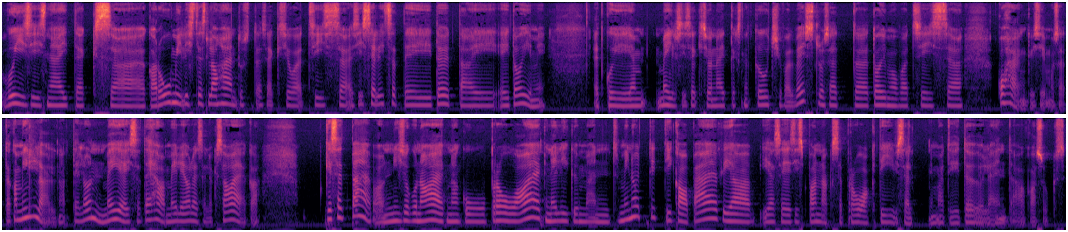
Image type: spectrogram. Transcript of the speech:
või siis näiteks äh, ka ruumilistes lahendustes, eks ju, et siis, siis see lihtsalt ei tööta, ei, ei toimi et kui meil siis, eks ju, näiteks need coach ivad vestlused äh, toimuvad, siis äh, kohe on küsimus, et aga millal nad teil on, meie ei saa teha, meil ei ole selleks aega. keset päeva on niisugune aeg nagu prouaaeg, nelikümmend minutit iga päev ja, ja see siis pannakse proaktiivselt niimoodi tööle enda kasuks.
